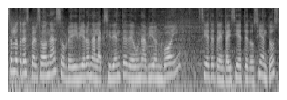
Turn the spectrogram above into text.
Solo tres personas sobrevivieron al accidente de un avión Boeing 737-200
